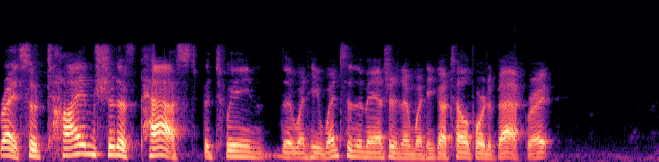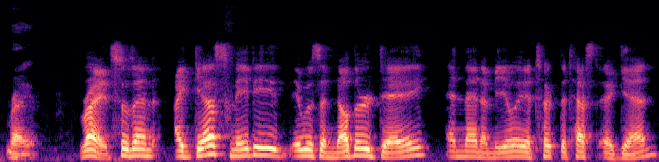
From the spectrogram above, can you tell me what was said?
Right, so time should have passed between the when he went to the mansion and when he got teleported back, right? Right. Right. So then I guess maybe it was another day and then Amelia took the test again.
